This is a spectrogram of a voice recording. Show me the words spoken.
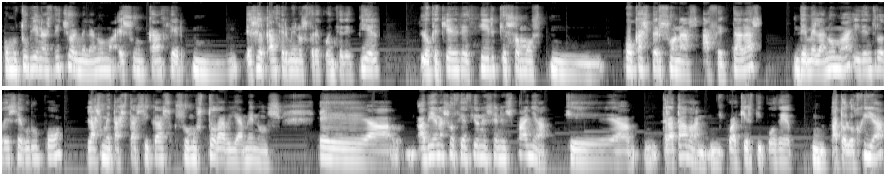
como tú bien has dicho, el melanoma es un cáncer, mm, es el cáncer menos frecuente de piel, lo que quiere decir que somos mm, pocas personas afectadas de melanoma y dentro de ese grupo las metastásicas somos todavía menos. Eh, habían asociaciones en España que trataban cualquier tipo de mm, patología,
